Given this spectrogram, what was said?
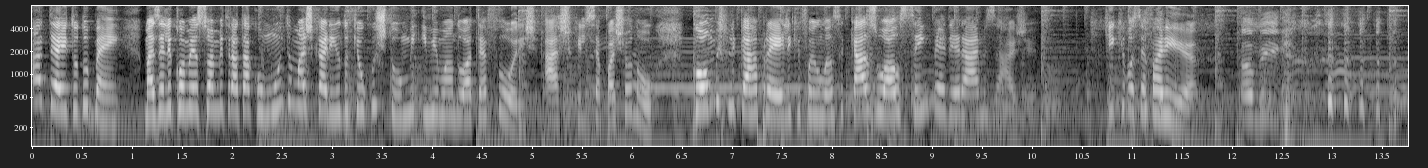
Até aí tudo bem, mas ele começou a me tratar com muito mais carinho do que o costume e me mandou até flores. Acho que ele se apaixonou. Como explicar pra ele que foi um lance casual sem perder a amizade? O que, que você faria? Amiga.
